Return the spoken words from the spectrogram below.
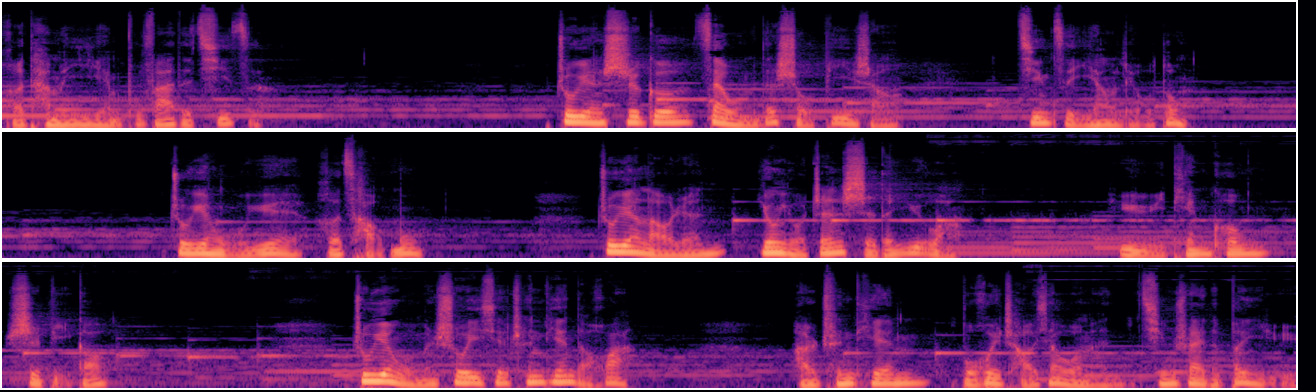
和他们一言不发的妻子。祝愿诗歌在我们的手臂上，金子一样流动。祝愿五月和草木。祝愿老人拥有真实的欲望，欲与天空试比高。祝愿我们说一些春天的话。而春天不会嘲笑我们轻率的笨语。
